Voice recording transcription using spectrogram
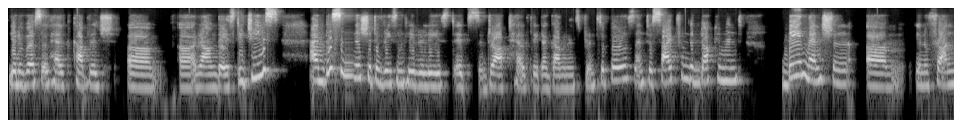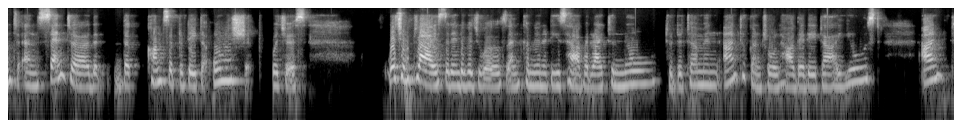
universal health coverage um, uh, around the SDGs. And this initiative recently released its draft health data governance principles. And to cite from the document, they mention, um, you know, front and center the, the concept of data ownership, which is which implies that individuals and communities have a right to know, to determine, and to control how their data are used, and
